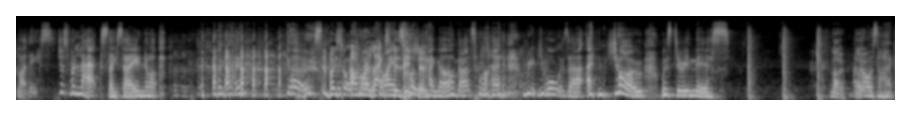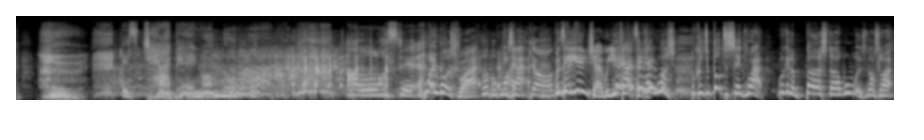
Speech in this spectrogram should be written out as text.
like this. Just relax, they say. And you're like, okay, go. It's the most unrelaxed position. hanger about to like rip your waters out. And Joe was doing this. No, And I was like, who is tapping on the wall? I lost it. What it was, right? Oh my that- God. Was it you, Joe? Were you yeah, tapping? Yeah, it was. Because the doctor said, right, we're going to burst our waters. And I was like,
